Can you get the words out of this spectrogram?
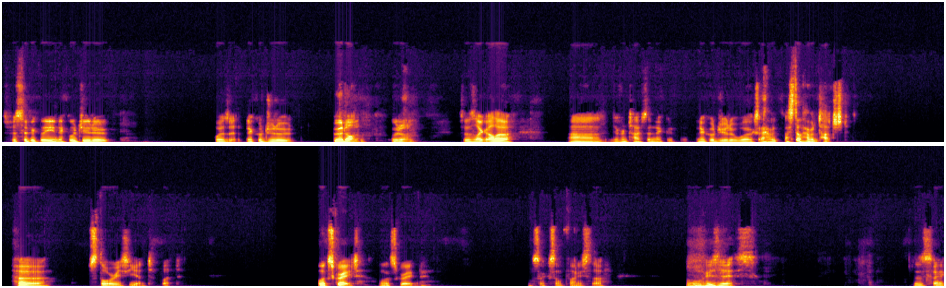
specifically Neko Jiru, what is it? Neko Jiru Udon. Udon. So there's like other uh, different types of Neko, Neko works. I haven't, I still haven't touched her stories yet, but looks great. Looks great. Looks like some funny stuff. Oh, who's this? Does it say?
